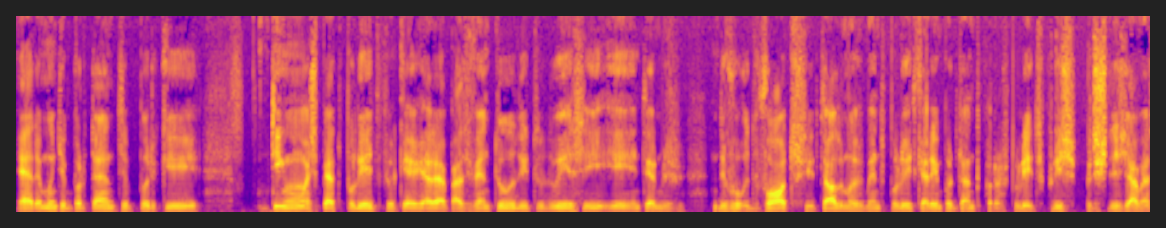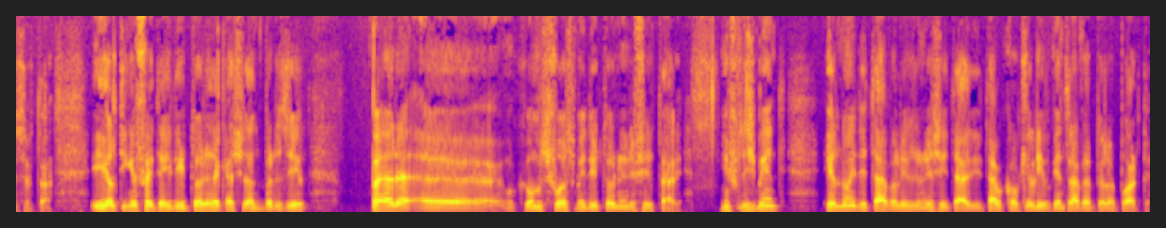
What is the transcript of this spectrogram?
era muito importante porque tinha um aspecto político, porque era para a juventude e tudo isso, e, e em termos de, de, votos e tal, o movimento político era importante para os políticos, por isso prestigiavam essa tal. E ele tinha feito a editora da Casa Estudante do Brasil para, uh, como se fosse uma editora universitária. Infelizmente, ele não editava livros universitários, editava qualquer livro que entrava pela porta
